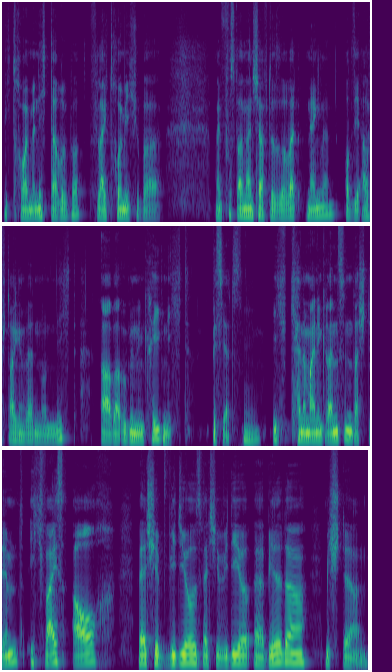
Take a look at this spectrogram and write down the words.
ich träume nicht darüber. Vielleicht träume ich über meine Fußballmannschaft oder so was in England, ob sie aufsteigen werden oder nicht. Aber über den Krieg nicht bis jetzt. Mhm. Ich kenne meine Grenzen, das stimmt. Ich weiß auch, welche Videos, welche Video, äh, Bilder mich stören.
